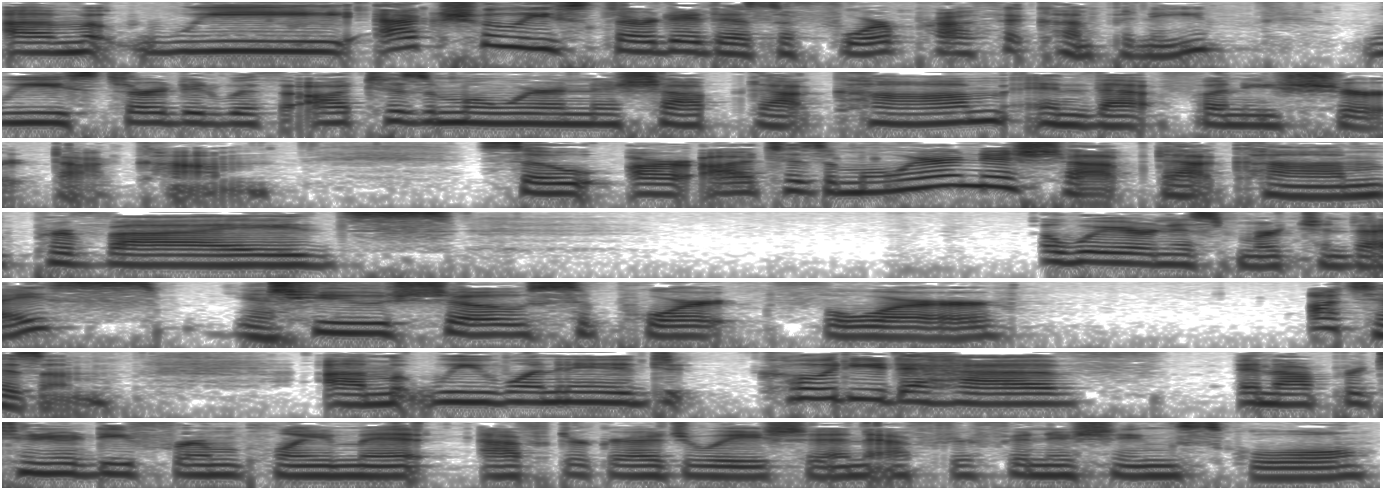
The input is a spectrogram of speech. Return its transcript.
Um, we actually started as a for profit company. We started with autismawarenessshop.com and thatfunnyshirt.com. So, our autismawarenessshop.com provides awareness merchandise Yes. to show support for autism. Um, we wanted Cody to have an opportunity for employment after graduation, after finishing school,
